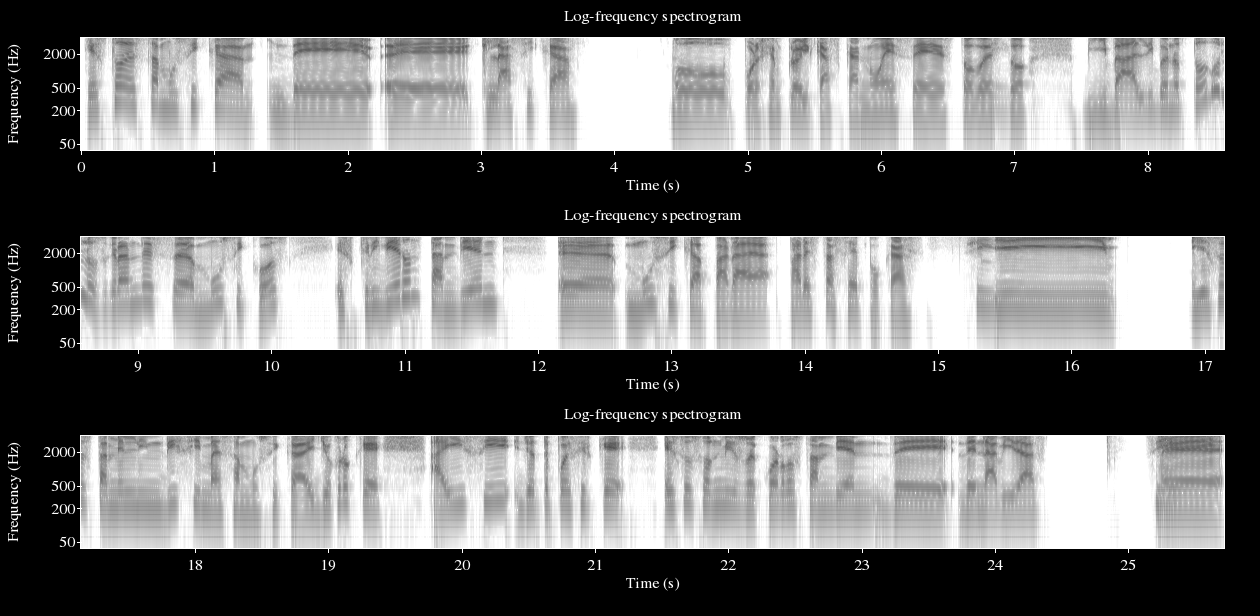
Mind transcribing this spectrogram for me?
que es toda esta música de eh, clásica o por ejemplo el Cascanueces, todo esto, Vivaldi, bueno, todos los grandes eh, músicos escribieron también eh, música para, para estas épocas. Y, y eso es también lindísima esa música. Y yo creo que ahí sí, yo te puedo decir que esos son mis recuerdos también de, de Navidad. Eh,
